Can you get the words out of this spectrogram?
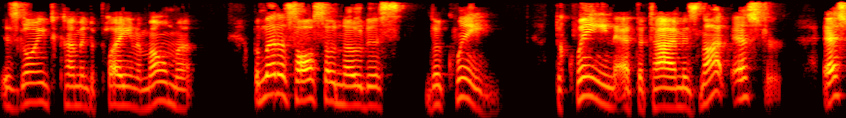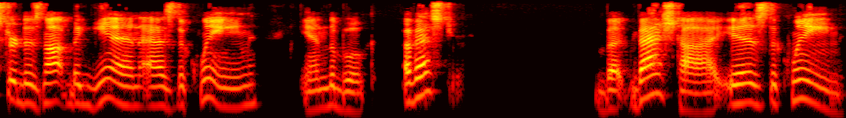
is going to come into play in a moment. But let us also notice the queen. The queen at the time is not Esther. Esther does not begin as the queen in the book of Esther. But Vashti is the queen.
